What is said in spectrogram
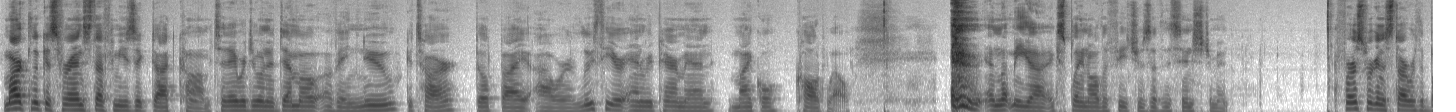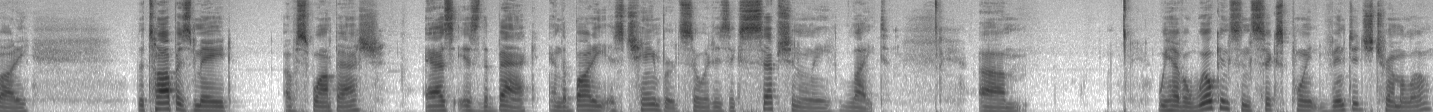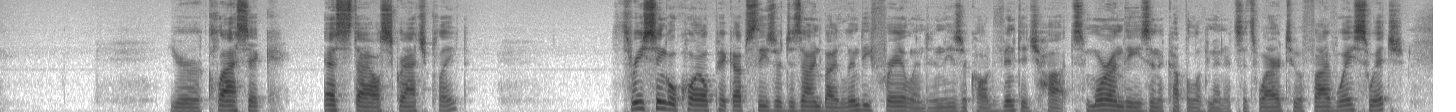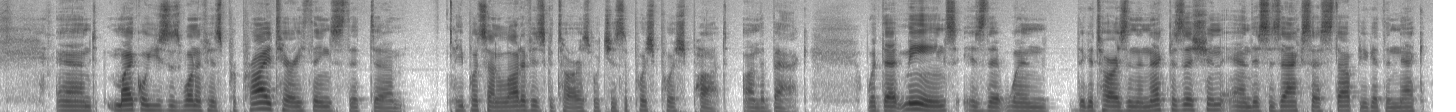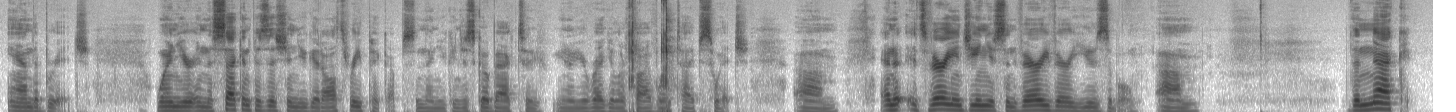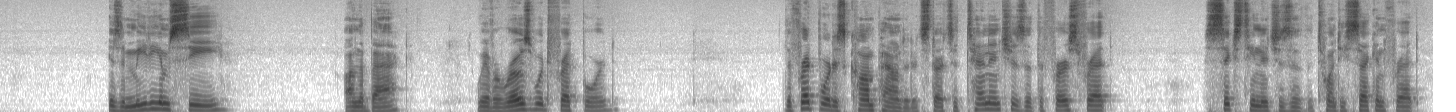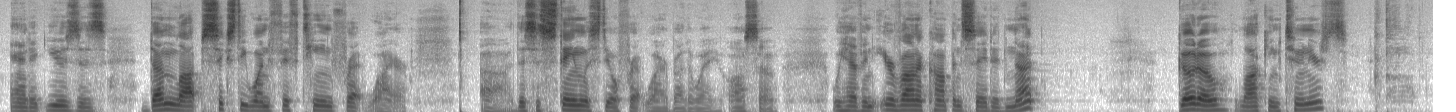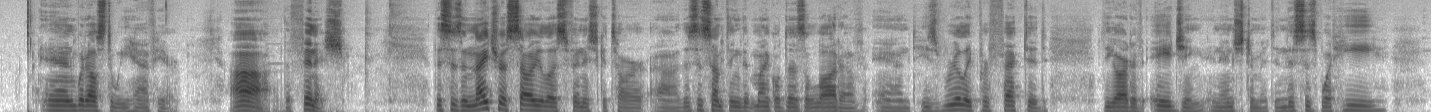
Mark Lucas for NStuffMusic.com. Today we're doing a demo of a new guitar built by our luthier and repairman Michael Caldwell. and let me uh, explain all the features of this instrument. First, we're going to start with the body. The top is made of swamp ash, as is the back, and the body is chambered, so it is exceptionally light. Um, we have a Wilkinson six point vintage tremolo your classic S-style scratch plate. Three single coil pickups. These are designed by Lindy Fralin, and these are called Vintage Hots. More on these in a couple of minutes. It's wired to a five-way switch, and Michael uses one of his proprietary things that um, he puts on a lot of his guitars, which is a push-push pot on the back. What that means is that when the guitar is in the neck position and this is accessed up, you get the neck and the bridge. When you're in the second position, you get all three pickups, and then you can just go back to you know your regular five-way type switch. Um, and it's very ingenious and very, very usable. Um, the neck is a medium C on the back. We have a rosewood fretboard. The fretboard is compounded. It starts at 10 inches at the first fret, 16 inches at the 22nd fret, and it uses Dunlop 6115 fret wire. Uh, this is stainless steel fret wire, by the way, also. We have an Earvana compensated nut, Gotoh locking tuners, and what else do we have here? Ah, the finish. This is a nitrocellulose finish guitar. Uh, this is something that Michael does a lot of, and he's really perfected the art of aging an instrument. And this is what he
